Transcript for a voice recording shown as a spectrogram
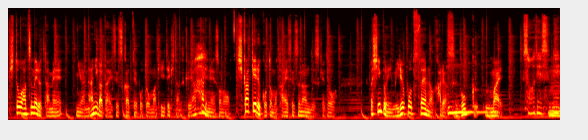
人を集めるためには何が大切かっていうことをまあ聞いてきたんですけど、やっぱりね、その仕掛けることも大切なんですけど、シンプルに魅力を伝えるのは彼はすごくうまい。そうですね、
